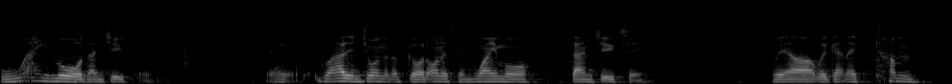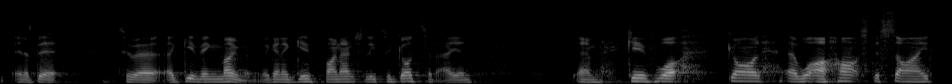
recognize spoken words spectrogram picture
way more than duty. Yeah? Glad enjoyment of God honors Him way more than duty. We are, we're going to come in a bit to a, a giving moment. We're going to give financially to God today and um, give what God, uh, what our hearts decide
